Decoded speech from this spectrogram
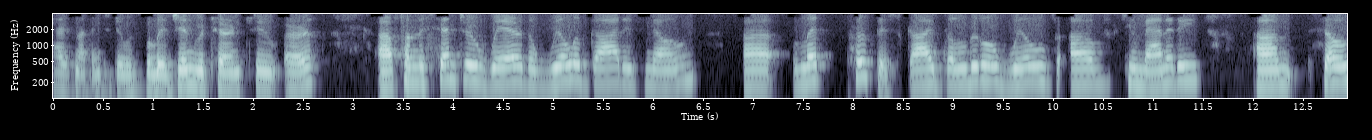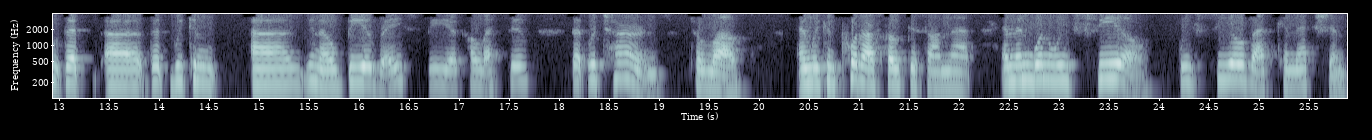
has nothing to do with religion, return to earth. Uh, from the center where the will of God is known, uh, let purpose guide the little wills of humanity um, so that uh, that we can uh, you know be a race, be a collective that returns to love, and we can put our focus on that. And then when we feel we feel that connection,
